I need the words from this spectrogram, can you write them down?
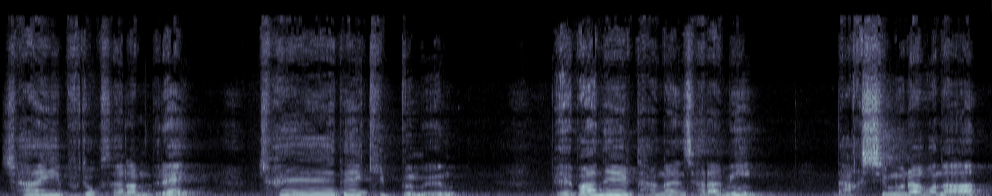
샤이 부족 사람들의 최대 기쁨은 배반을 당한 사람이 낙심을 하거나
